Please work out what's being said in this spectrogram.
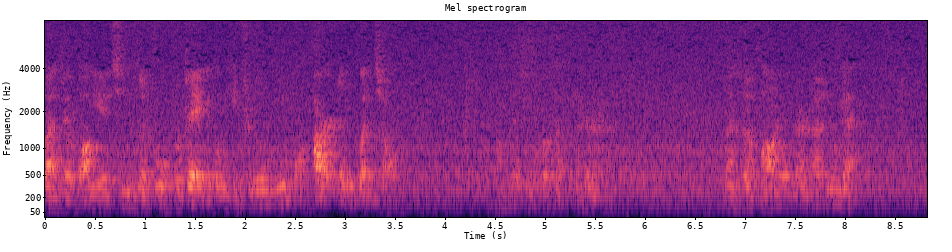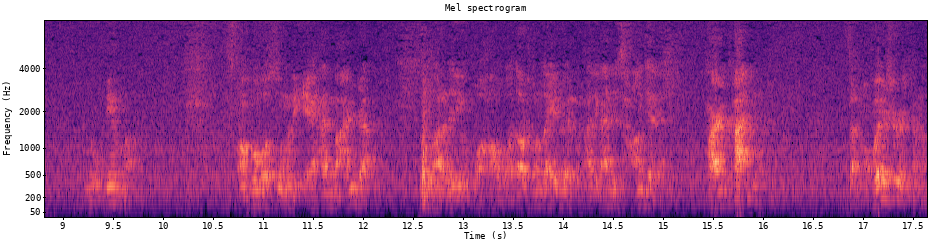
万岁皇爷亲自嘱咐，这个东西只有你我二人观瞧。王爷心说怎么回事？万岁皇爷那是他兄弟。有病啊！啊，给我送礼还瞒着，完了以后我好，我倒成累赘了，还得赶紧藏起来，怕人看见，怎么回事情了？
